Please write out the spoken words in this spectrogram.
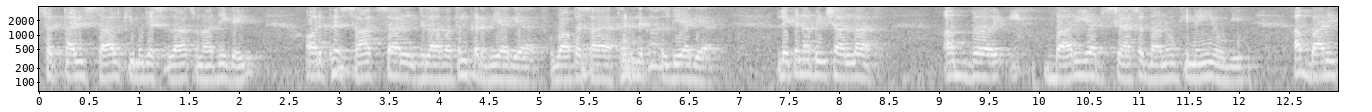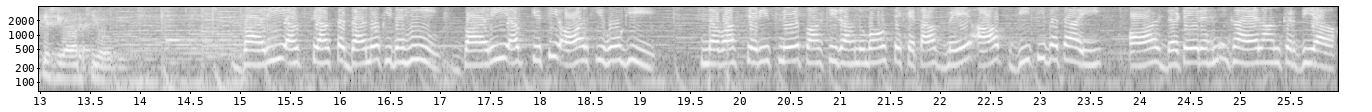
सत्ताईस साल की मुझे सजा सुना दी गई और फिर सात साल जलावतन कर दिया गया, वापस आया, फिर निकाल दिया गया। लेकिन अब इंशाल्लाह, अब बारी अब सियासतदानों की नहीं होगी, अब बारी किसी और की होगी। बारी अब सियासतदानों की नहीं, बारी अब किसी और की होगी। नवाज़ शरीफ ने पार्टी रहनुमाओं से खिताब में आप बीती बताई और डटे रहने का ऐलान कर दिया।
